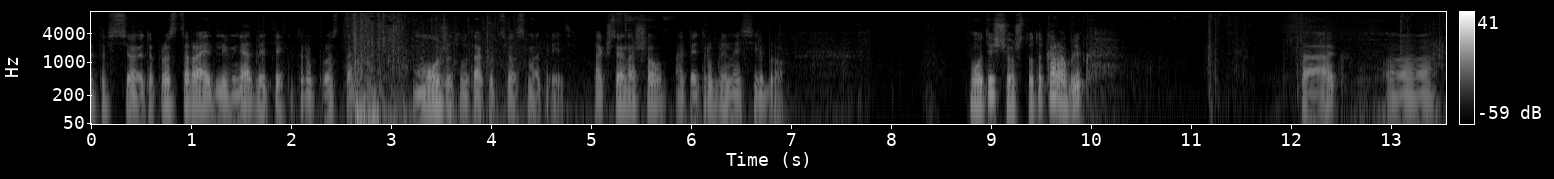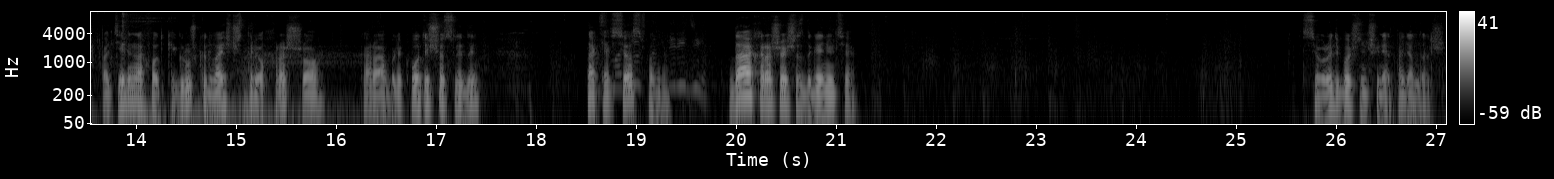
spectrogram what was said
это все, это просто рай для меня, для тех, которые просто может вот так вот все осмотреть. Так, что я нашел? Опять рубленное серебро. Вот еще что-то, кораблик. Так, э, потери находки, игрушка 2 из 4, хорошо. Кораблик, вот еще следы. Так, я все смотрю? впереди. Да, хорошо, я сейчас догоню тебя. Все, вроде больше ничего нет, пойдем дальше.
